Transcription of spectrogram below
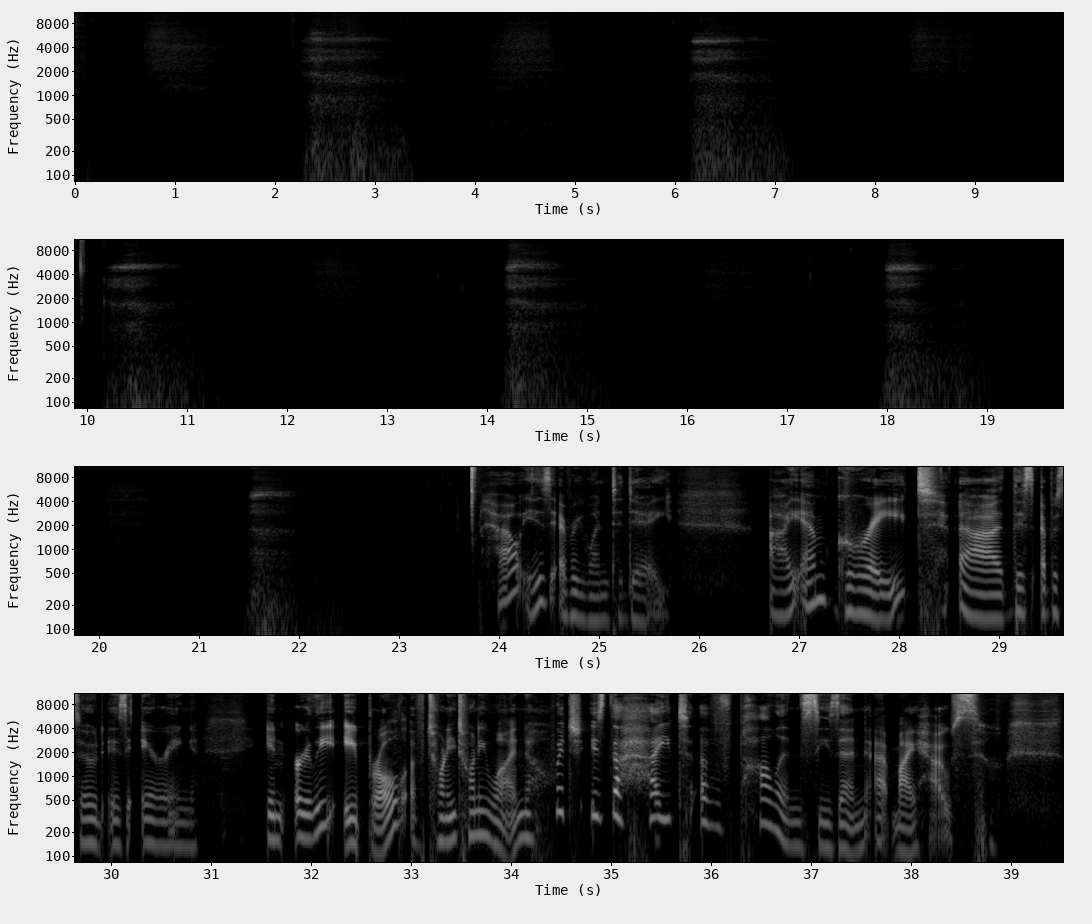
How is everyone today? I am great. Uh, this episode is airing in early April of 2021, which is the height of pollen season at my house.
